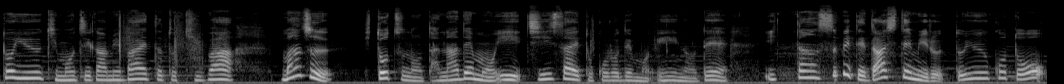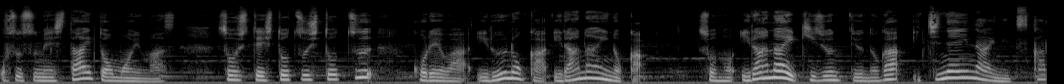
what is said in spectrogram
という気持ちが芽生えた時はまず一つの棚でもいい小さいところでもいいので一旦すべて出してみるということをお勧めしたいと思います。そして一つ一つこれはいるのかいらないのか。そのいらない基準っていうのが1年以内に使っ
